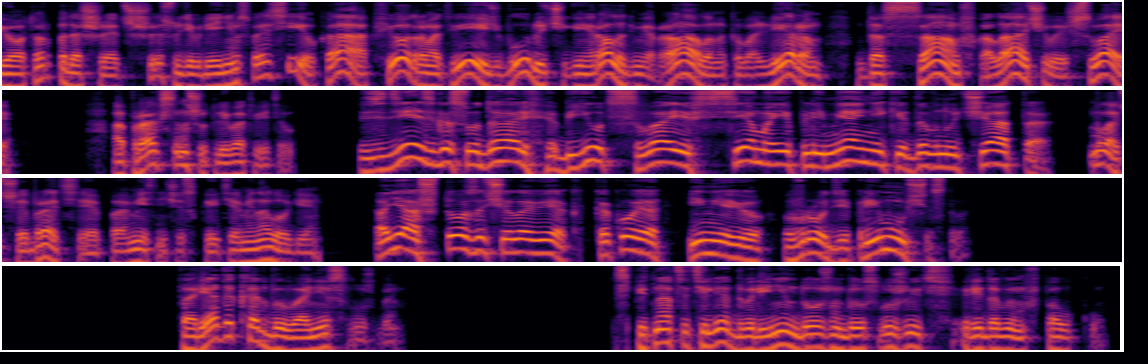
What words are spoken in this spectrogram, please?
Петр, подошедший, с удивлением спросил, как Федор Матвеевич, будучи генерал-адмиралом и кавалером, да сам вколачиваешь сваи? Апраксин шутливо ответил, «Здесь, государь, бьют сваи все мои племянники да внучата, младшие братья по местнической терминологии. А я что за человек, какое имею вроде преимущество?» Порядок отбывания службы с 15 лет дворянин должен был служить рядовым в полку.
